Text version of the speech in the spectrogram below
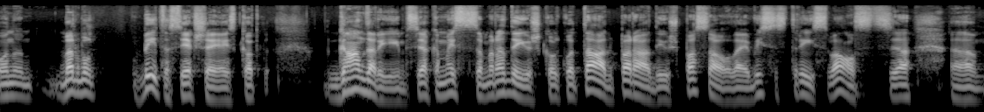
Un varbūt bija tas iekšējais kaut kas gandarījums, ja, ka mēs esam radījuši kaut ko tādu, parādījuši pasaulē, visas trīs valsts, ja, um,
